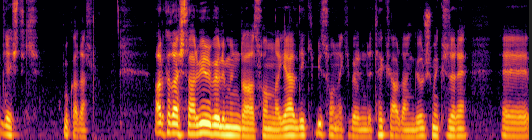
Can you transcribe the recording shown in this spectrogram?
Geçtik. Bu kadar. Arkadaşlar bir bölümün daha sonuna geldik. Bir sonraki bölümde tekrardan görüşmek üzere. Ee,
